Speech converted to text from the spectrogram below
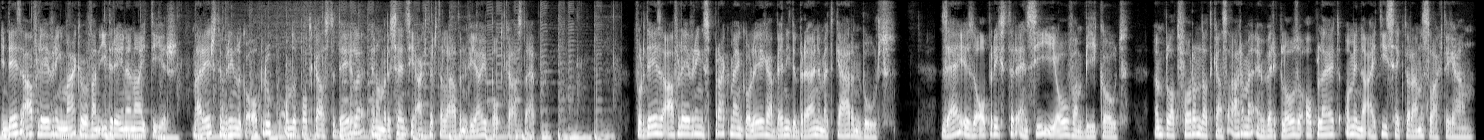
In deze aflevering maken we van iedereen een IT'er. Maar eerst een vriendelijke oproep om de podcast te delen en om een recensie achter te laten via uw podcast-app. Voor deze aflevering sprak mijn collega Benny de Bruyne met Karen Boers. Zij is de oprichter en CEO van B-Code, een platform dat kansarmen en werklozen opleidt om in de IT-sector aan de slag te gaan.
